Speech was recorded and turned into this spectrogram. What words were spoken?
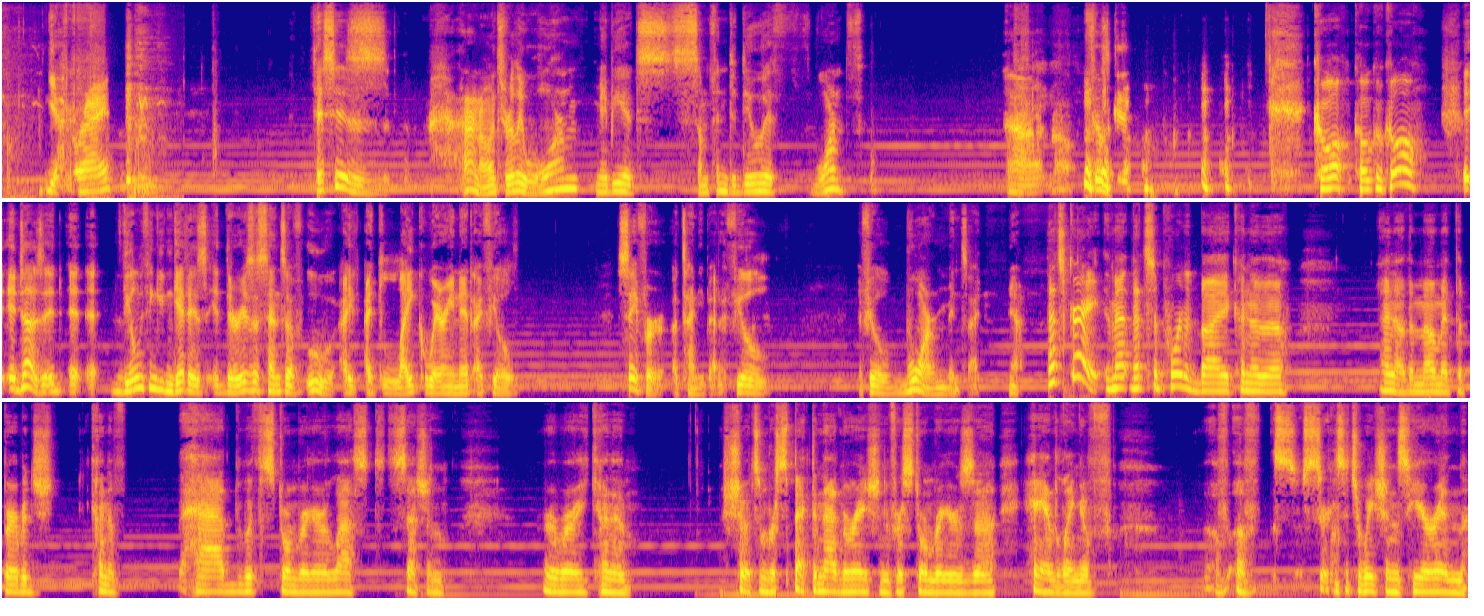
Yeah. right? this is I don't know, it's really warm. Maybe it's something to do with warmth. I don't know. Feels good. Cool, cool, cool, cool. It, it does. It, it, it- The only thing you can get is it, there is a sense of ooh, I, I like wearing it. I feel safer a tiny bit. I feel I feel warm inside. Yeah. That's great, and that that's supported by kind of the, I don't know, the moment that Burbage kind of had with Stormbringer last session, or where he kind of showed some respect and admiration for Stormbringer's uh, handling of of, of s- certain situations here in.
